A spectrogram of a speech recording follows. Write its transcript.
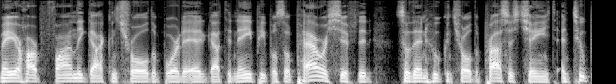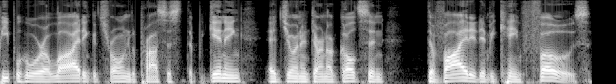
Mayor Harp finally got control. The board of ed got to name people, so power shifted. So then, who controlled the process changed, and two people who were allied in controlling the process at the beginning, Ed Joyner and Darnell Goldson, divided and became foes.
